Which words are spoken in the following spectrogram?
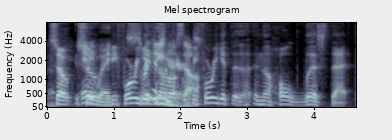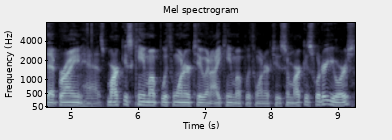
uh, So, so Anyway, before we get the, before we get the in the whole list that that Bryan has, Marcos came up with one or two, and I came up with one or two. So, Marcos, what are yours?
